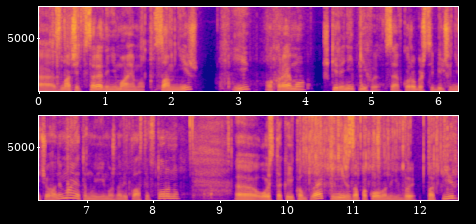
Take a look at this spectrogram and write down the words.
Е, Значить, всередині маємо сам ніж і окремо шкіряні піхви. Все, в коробочці більше нічого немає, тому її можна відкласти в сторону. Е, Ось такий комплект, ніж запакований в папір.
